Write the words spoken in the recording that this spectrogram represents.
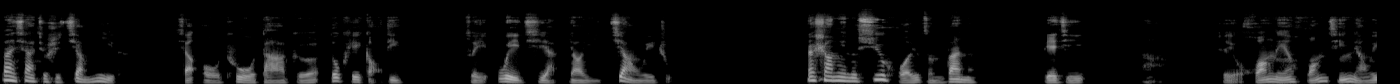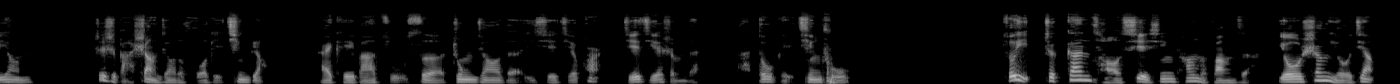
半夏就是降逆的，像呕吐、打嗝都可以搞定。所以胃气啊要以降为主。那上面的虚火又怎么办呢？别急啊。这有黄连、黄芩两味药呢，这是把上焦的火给清掉，还可以把阻塞中焦的一些结块、结节什么的啊都给清除。所以这甘草泻心汤的方子有升有降，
